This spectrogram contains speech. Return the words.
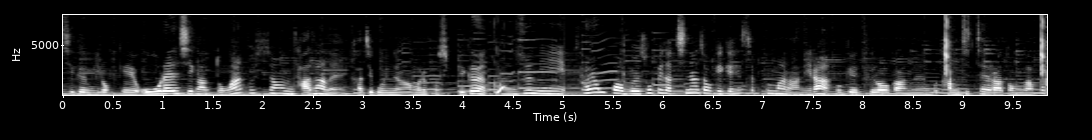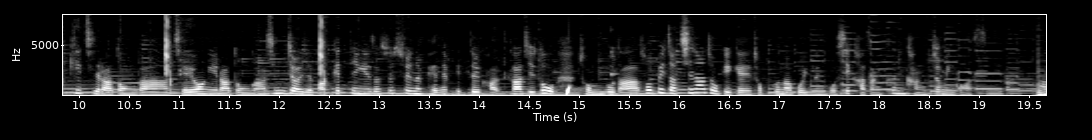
지금 이렇게 오랜 시간 동안 쿠션 자산을 가지고 있는 아모레퍼시픽은 단순히 사용법을 소비자 친화적이게 했을 뿐만 아니라 거기에 들어가는 뭐 담지체라던가 패키지라던가 제형이라던가 심지어 이제 마케팅에서 쓸 수 있는 베네핏들까지도 전부 다 소비자 친화적이게 접근하고 있는 것이 가장 큰 강점인 것 같습니다.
